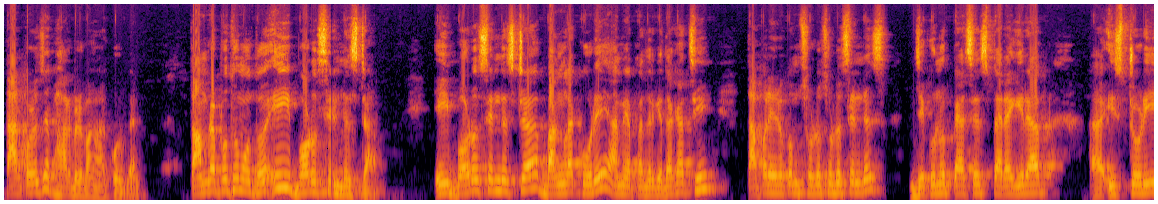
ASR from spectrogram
তারপর হচ্ছে ভার্বের বাংলা করবেন। তো আমরা প্রথমত এই বড় সেন্টেন্সটা এই বড় সেন্টেন্সটা বাংলা করে আমি আপনাদেরকে দেখাচ্ছি। তারপরে এরকম ছোট ছোট সেন্টেন্স যে কোনো প্যাসেজ প্যারাগ্রাফ স্টোরি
